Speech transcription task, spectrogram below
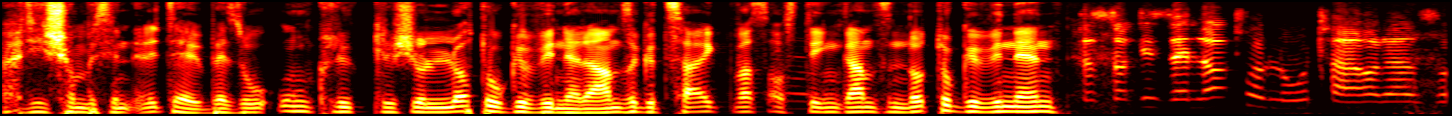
äh, die ist schon ein bisschen älter, über so unglückliche Lottogewinner. Da haben sie gezeigt, was aus den ganzen Lottogewinnern, Das ist doch dieser Lotto-Lothar oder so,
